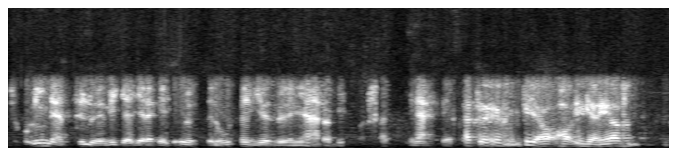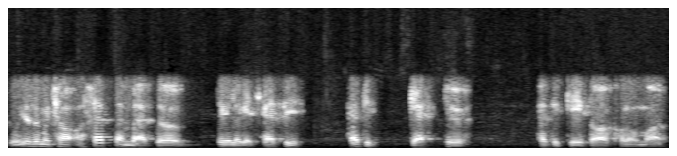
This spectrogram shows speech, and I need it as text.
És akkor minden szülő vigye a gyerekét ősztől út, hogy jövő nyárra biztonság. Én ezt értem. Hát fia, ha igen, én azt úgy érzem, hogyha a szeptembertől tényleg egy heti, heti kettő, heti két alkalommal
